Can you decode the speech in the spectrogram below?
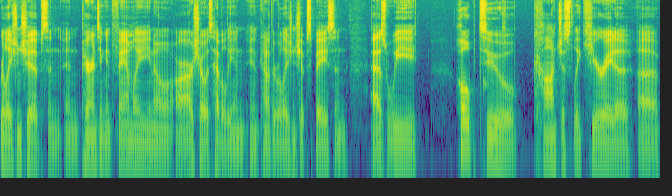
relationships and, and parenting and family, you know, our, our show is heavily in, in kind of the relationship space. And as we hope to consciously curate a, a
